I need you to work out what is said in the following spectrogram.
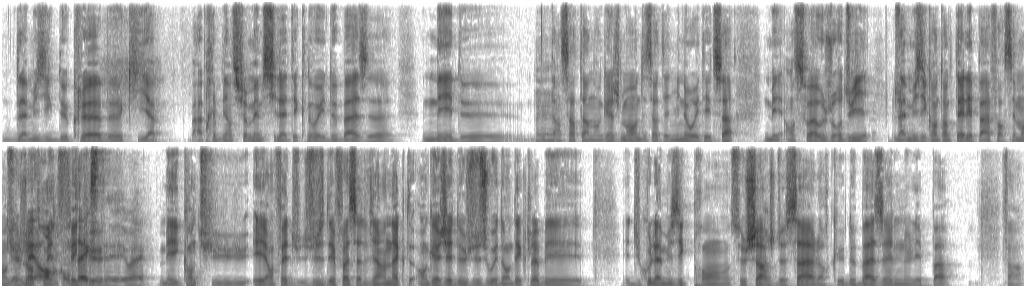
de la musique de club, euh, qui a. Après, bien sûr, même si la techno est de base euh, née de- Mm. d'un certain engagement, de certaines minorités, tout ça, mais en soi, aujourd'hui, la musique en tant que telle n'est pas forcément engageante, mais le fait que. et ouais. Mais quand tu. Et en fait, ju- juste des fois, ça devient un acte engagé de juste jouer dans des clubs et, et du coup, la musique prend, se charge de ça alors que de base, elle ne l'est pas. Enfin,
